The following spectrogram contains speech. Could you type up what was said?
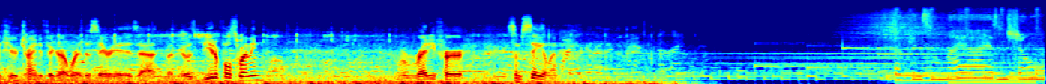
If you're trying to figure out where this area is at. But it was beautiful swimming. We're ready for some sailing. Show me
